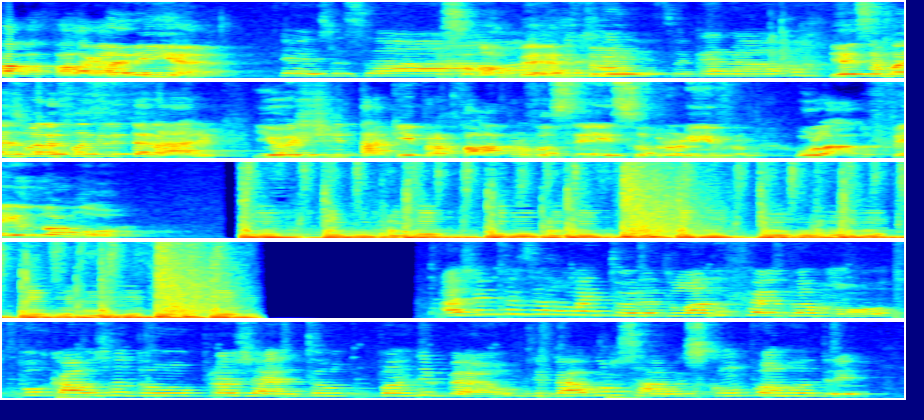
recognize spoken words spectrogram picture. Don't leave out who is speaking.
Speaker 1: Fala, fala galerinha!
Speaker 2: E aí pessoal?
Speaker 1: Eu sou o Norberto.
Speaker 2: Eu sou a Carol.
Speaker 1: E esse é mais um Elefante Literário. E hoje a gente tá aqui pra falar pra vocês sobre o livro O Lado Feio do Amor.
Speaker 2: A gente fez a leitura do Lado Feio do Amor por causa do projeto Pan de Bel, de Bel Gonçalves com Pan Rodrigues.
